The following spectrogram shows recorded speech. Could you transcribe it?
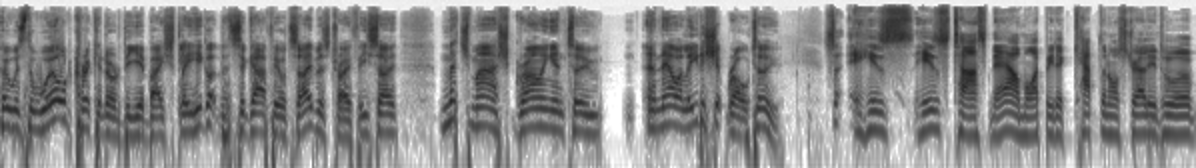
who was the World Cricketer of the Year, basically. He got the Sir Garfield Sobers Trophy. So Mitch Marsh growing into and now a leadership role too. So his his task now might be to captain Australia to a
